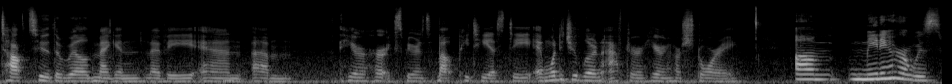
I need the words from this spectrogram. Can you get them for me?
talk to the real Megan Leavey and um, hear her experience about PTSD? And what did you learn after hearing her story? Um, meeting her was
